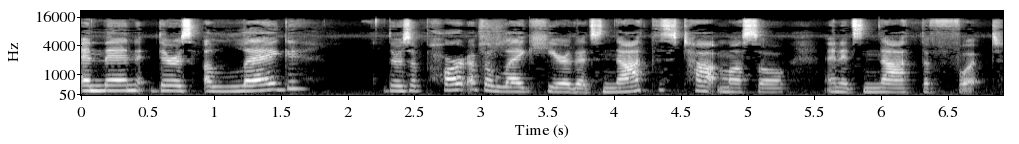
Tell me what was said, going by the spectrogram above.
And then there's a leg there's a part of the leg here that's not this top muscle and it's not the foot.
